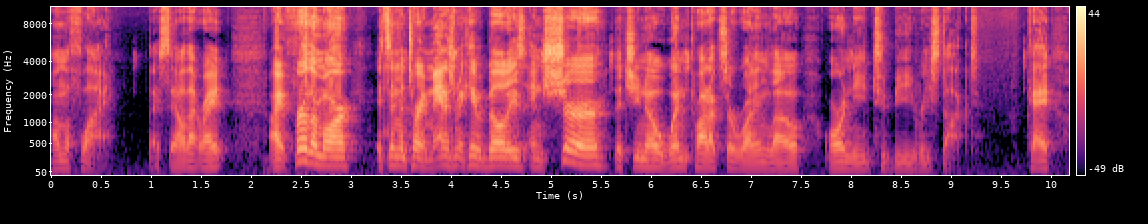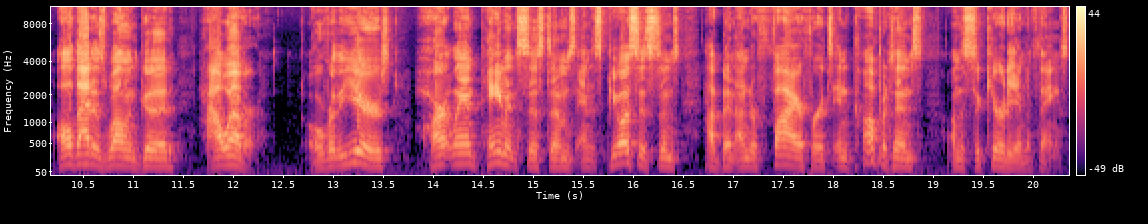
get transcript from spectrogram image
on the fly. Did I say all that right? All right, furthermore, its inventory management capabilities ensure that you know when products are running low or need to be restocked. Okay, all that is well and good. However, over the years, Heartland Payment Systems and its POS systems have been under fire for its incompetence on the security end of things,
